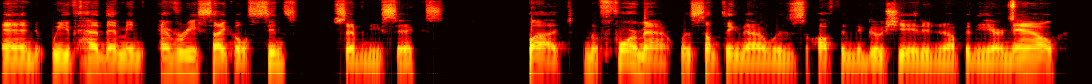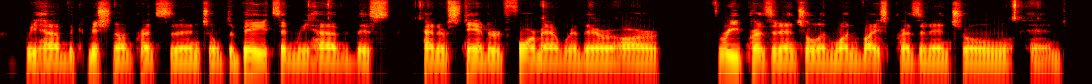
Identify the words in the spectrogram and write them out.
And we've had them in every cycle since 76 but the format was something that was often negotiated and up in the air. Now we have the Commission on Presidential Debates, and we have this kind of standard format where there are three presidential and one vice presidential, and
